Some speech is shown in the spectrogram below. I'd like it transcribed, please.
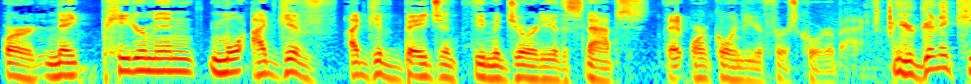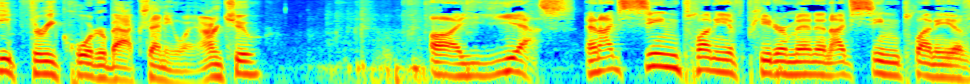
or Nate Peterman more, I'd give I'd give Bagent the majority of the snaps that weren't going to your first quarterback. You're going to keep three quarterbacks anyway, aren't you? Uh, yes, and I've seen plenty of Peterman, and I've seen plenty of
